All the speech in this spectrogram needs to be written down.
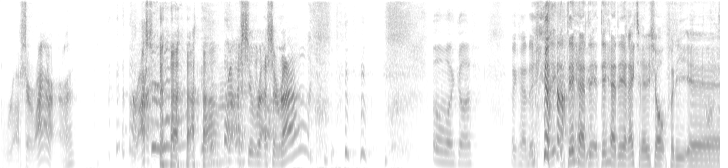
Russia, Russia. Russia, Russia, Russia. Oh my god. Jeg kan ikke. det, det, her, det, det her det er rigtig, rigtig sjovt, fordi øh,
